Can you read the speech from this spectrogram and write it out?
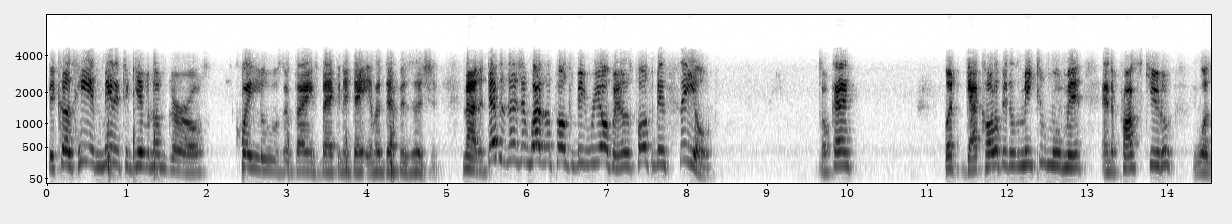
because he admitted to giving them girls quaaludes and things back in the day in a deposition. Now the deposition wasn't supposed to be reopened; it was supposed to be sealed. Okay? But got caught up in the Me Too movement, and the prosecutor was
